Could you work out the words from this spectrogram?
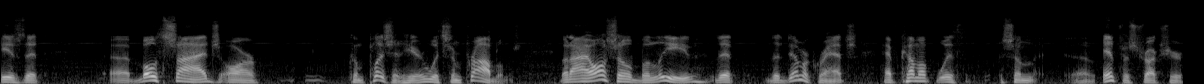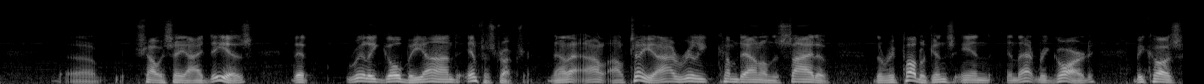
Is that uh, both sides are complicit here with some problems, but I also believe that the Democrats have come up with some uh, infrastructure, uh, shall we say, ideas that really go beyond infrastructure. Now, I'll, I'll tell you, I really come down on the side of the Republicans in, in that regard because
